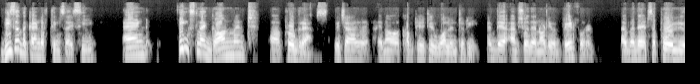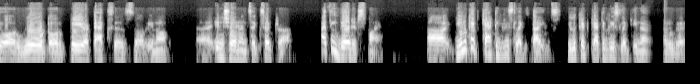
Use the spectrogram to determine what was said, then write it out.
These are the kind of things I see. And things like government uh, programs, which are you know completely voluntary. They, I'm sure they're not even paid for it. Uh, whether it's a polio or vote or pay your taxes or you know uh, insurance, etc. I think there it's fine. Uh, you look at categories like tiles. You look at categories like innerwear.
